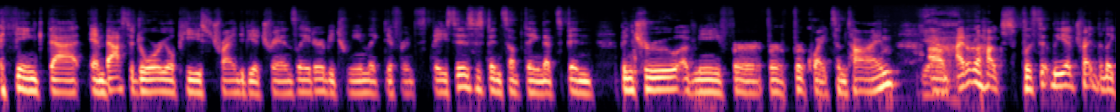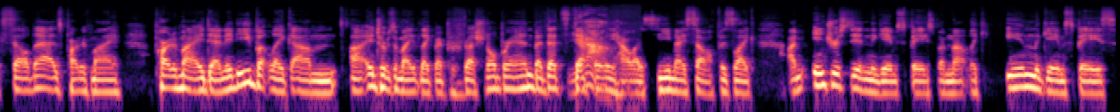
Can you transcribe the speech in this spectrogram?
i think that ambassadorial piece trying to be a translator between like different spaces has been something that's been been true of me for for for quite some time yeah. um, i don't know how explicitly i've tried to like sell that as part of my part of my identity but like um uh, in terms of my like my professional brand but that's definitely yeah. how i see myself as like i'm interested in the game space but i'm not like in the game space.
